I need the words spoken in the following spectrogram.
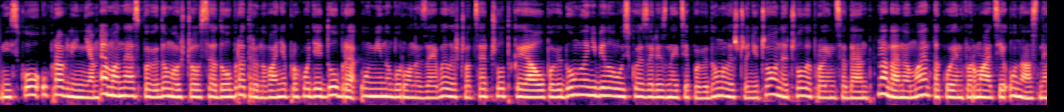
міського управління МНС повідомив, що все добре. Тренування проходять добре. У Міноборони заявили, що це чутки. А у повідомленні білоруської залізниці повідомили, що нічого не чули про інцидент. На даний момент такої інформації у нас немає.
